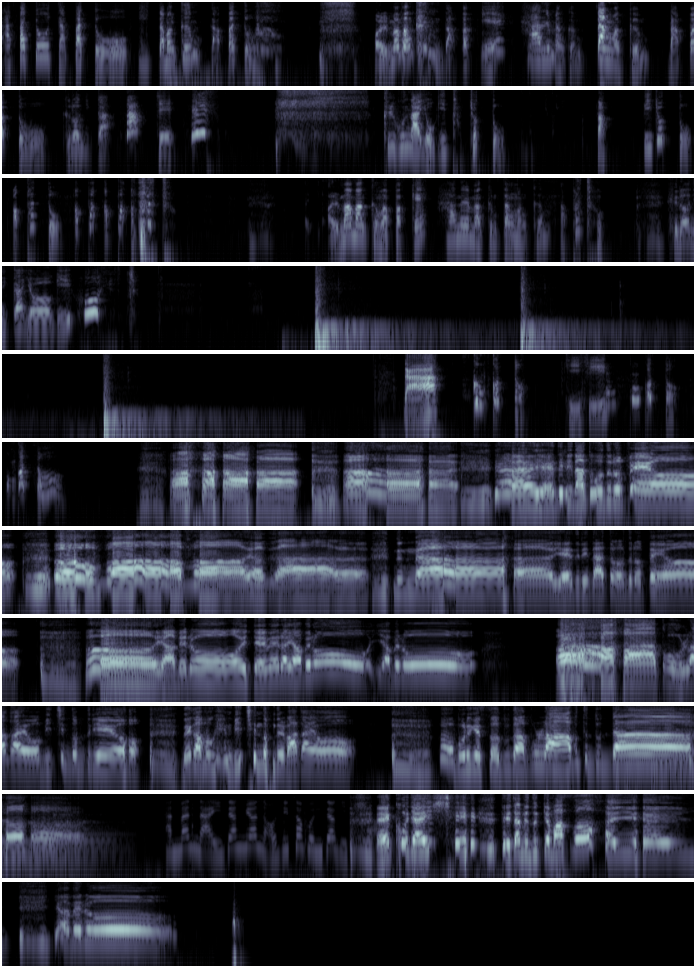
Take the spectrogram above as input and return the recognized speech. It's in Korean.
나빠또 나빠또. 이따만큼 나빠또. 얼마만큼 나빴게 하늘만큼 땅만큼 나빠또. 그러니까 싸게. 그리고 나 여기 다쳤또. 나 삐졌또. 아팠또. 아파 아파 아팠또. 얼마만큼 아팠게? 하늘만큼 땅만큼 아팠또. 그러니까 여기 호 나 꿈꿨도 귀신 꿈꿨도 꿈꿨도 아하하하. 아, 야, 얘들이 나 돈으로 패요. 어, 엄마, 아빠, 여가, 누나. 얘들이 나 돈으로 패요. 어, 야메로, 어이, 때메라, 야메로, 야메로. 아, 또 올라가요. 미친놈들이에요. 내가 보기엔 미친놈들 맞아요. 아, 모르겠어. 누나, 몰라. 아무튼 누나. 잠만 나 이 장면 어디서 본 적 있어? 에코냐, 이씨. 대자뷰 느껴봤어? 아이, 야메로.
